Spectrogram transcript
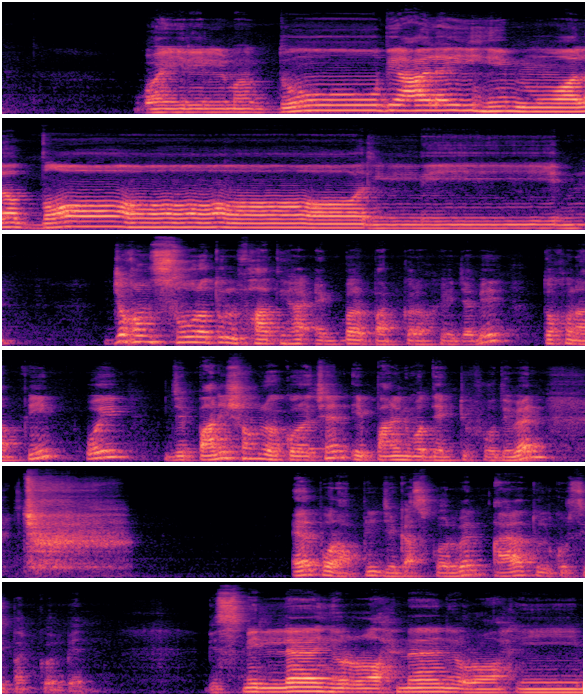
غير المغضوب عليهم ولا الضالين যখন সূরাতুল ফাতিহা একবার পাঠ করা হয়ে যাবে তখন আপনি ওই যে পানি সংগ্রহ করেছেন এই পানির মধ্যে একটি ফু দিবেন এরপর আপনি যে কাজ করবেন আয়াতুল কুরসি পাঠ করবেন بسم الله الرحمن الرحيم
